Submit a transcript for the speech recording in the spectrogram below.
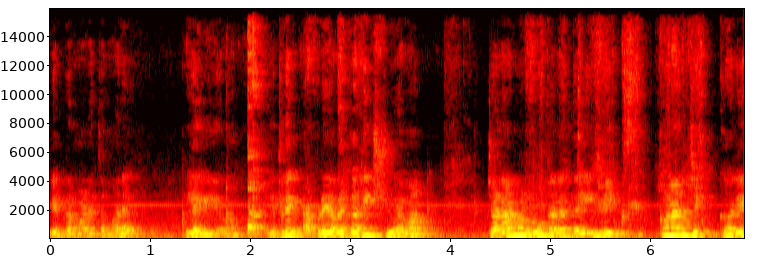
એ પ્રમાણે તમારે લઈ લેવાનું. એટલે આપણે હવે કરીશું એમાં ચણાનો લોટ અને દહીં મિક્સ. ઘણા જે ઘરે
